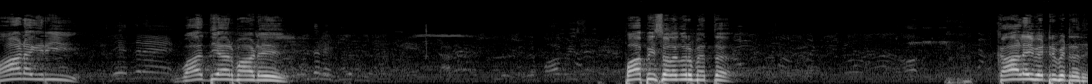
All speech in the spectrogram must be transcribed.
மானகிரி வாத்தியார் மாடு. பாப்பி சொல்லுங்க மெத்த. காலை வெற்றி பெற்றது.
